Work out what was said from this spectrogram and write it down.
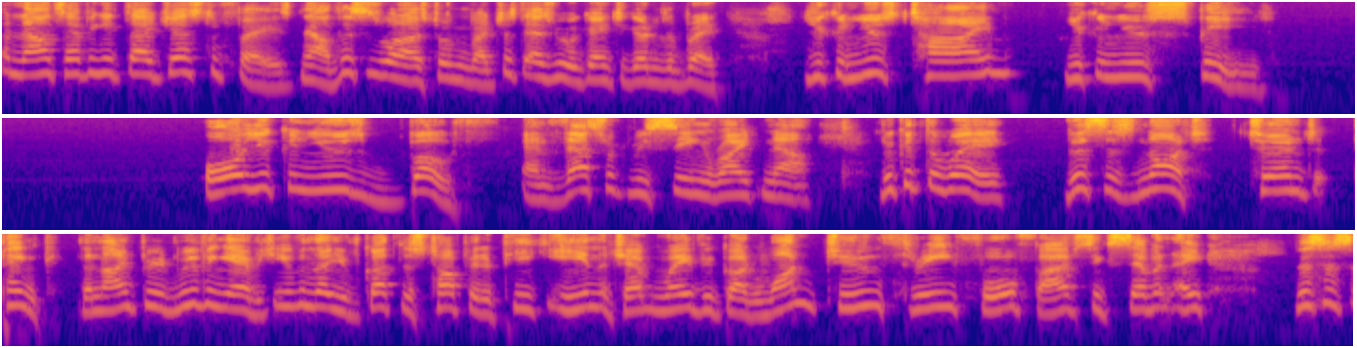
And now it's having a digestive phase. Now, this is what I was talking about just as we were going to go to the break. You can use time, you can use speed, or you can use both. And that's what we're seeing right now. Look at the way this is not turned pink. The nine period moving average, even though you've got this top at a peak E in the Chapman wave, you've got one, two, three, four, five, six, seven, eight. This is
